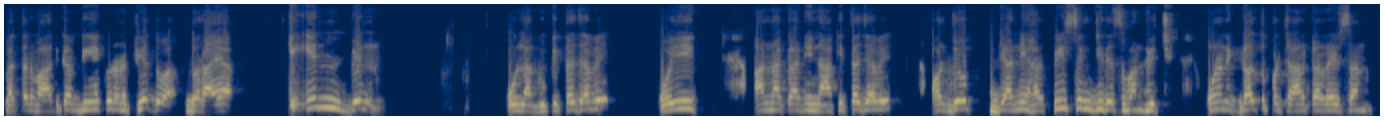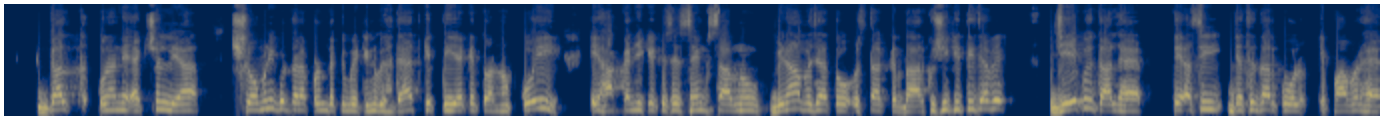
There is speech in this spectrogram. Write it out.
ਮੈਂ ਧੰਨਵਾਦ ਕਰਦੀ ਹਾਂ ਕਿ ਉਹਨਾਂ ਨੇ ਫਿਰ ਦੁਹਾ- ਦੁਹਰਾਇਆ ਕਿ ਇਨ ਬਿਨ ਉਹ ਲਾਗੂ ਕੀਤਾ ਜਾਵੇ, ਕੋਈ ਆਨਾਕਾਨੀ ਨਾ ਕੀਤਾ ਜਾਵੇ ਔਰ ਜੋ ਗਿਆਨੀ ਹਰਪ੍ਰੀਤ ਸਿੰਘ ਜੀ ਦੇ ਸੰਬੰਧ ਵਿੱਚ ਉਹਨਾਂ ਨੇ ਗਲਤ ਪ੍ਰਚਾਰ ਕਰ ਰਹੇ ਸਨ, ਗਲਤ ਉਹਨਾਂ ਨੇ ਐਕਸ਼ਨ ਲਿਆ, ਸ਼੍ਰੋਮਣੀ ਗੁਰਦੁਆਰਾ ਪ੍ਰਬੰਧਕ ਕਮੇਟੀ ਨੂੰ ਵੀ ਹਦਾਇਤ ਕੀਤੀ ਹੈ ਕਿ ਤੁਹਾਨੂੰ ਕੋਈ ਇਹ ਹੱਕ ਨਹੀਂ ਕਿ ਕਿਸੇ ਸਿੰਘ ਸਾਹਿਬ ਨੂੰ ਬਿਨਾਂ ਵਜ੍ਹਾ ਤੋਂ ਉਸ ਦਾ ਕਿਰਦਾਰ ਖੁਸ਼ੀ ਕੀਤੀ ਜਾਵੇ। ਜੇ ਕੋਈ ਗੱਲ ਹੈ ਤੇ ਅਸੀਂ ਜਥੇਦਾਰ ਕੋਲ ਇਹ ਪਾਵਰ ਹੈ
